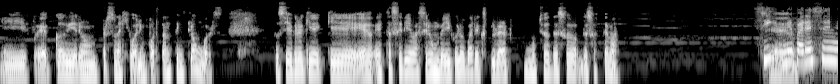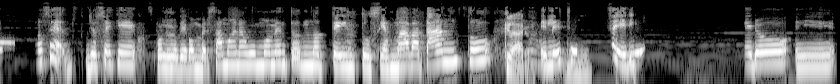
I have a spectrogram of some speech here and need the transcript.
Y Cody era un personaje igual importante en Clone Wars. Entonces yo creo que, que esta serie va a ser un vehículo para explorar muchos de esos, de esos temas. Sí, Eh, me parece, no sé, yo sé que por lo que conversamos en algún momento no te entusiasmaba tanto Claro. el hecho de Mm, la serie, pero eh,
